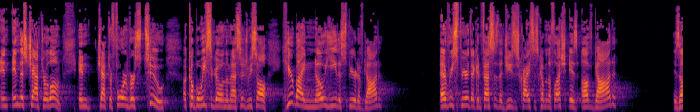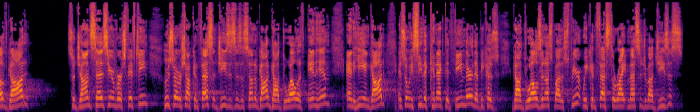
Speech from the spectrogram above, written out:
in, in, this chapter alone. In chapter 4 and verse 2, a couple weeks ago in the message, we saw, Hereby know ye the Spirit of God. Every spirit that confesses that Jesus Christ has come in the flesh is of God. Is of God. So John says here in verse 15, Whosoever shall confess that Jesus is the Son of God, God dwelleth in him, and he in God. And so we see the connected theme there that because God dwells in us by the Spirit, we confess the right message about Jesus.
